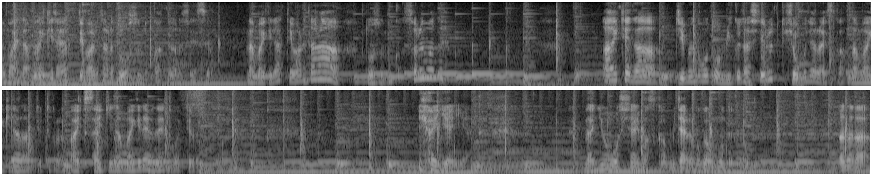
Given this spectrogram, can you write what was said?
お前生意気だよって言われたらどうするのかって話ですよ。生意気だって言われたらどうするのか。それはね、相手が自分のことを見下してるって証拠じゃないですか。生意気だなんて言ってくる。あいつ最近生意気だよねとか言ってる。いやいやいや、何をおっしゃいますかみたいな僕は思うんだけど。まあなんか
